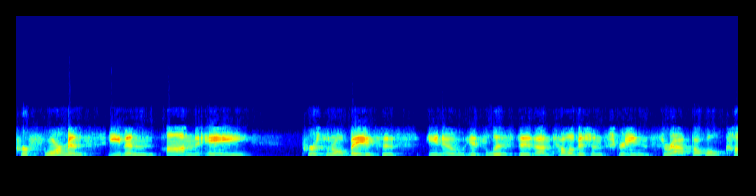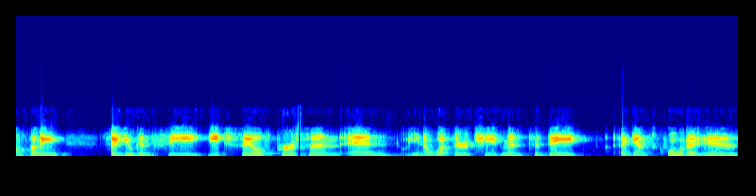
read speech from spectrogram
performance, even on a personal basis, you know, is listed on television screens throughout the whole company. So you can see each salesperson and you know what their achievement to date against quota is.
